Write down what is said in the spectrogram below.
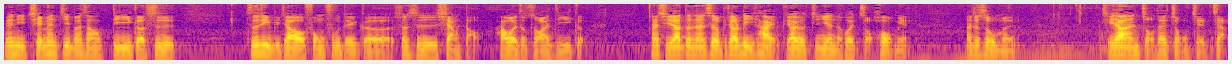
因为你前面基本上第一个是资历比较丰富的一个算是向导，他会走走在第一个。那其他登山社比较厉害、比较有经验的会走后面，那就是我们其他人走在中间这样。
